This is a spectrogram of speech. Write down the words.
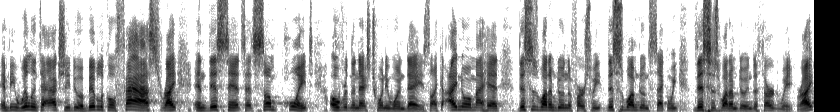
and be willing to actually do a biblical fast, right? In this sense, at some point over the next 21 days. Like I know in my head, this is what I'm doing the first week, this is what I'm doing the second week, this is what I'm doing the third week, right?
